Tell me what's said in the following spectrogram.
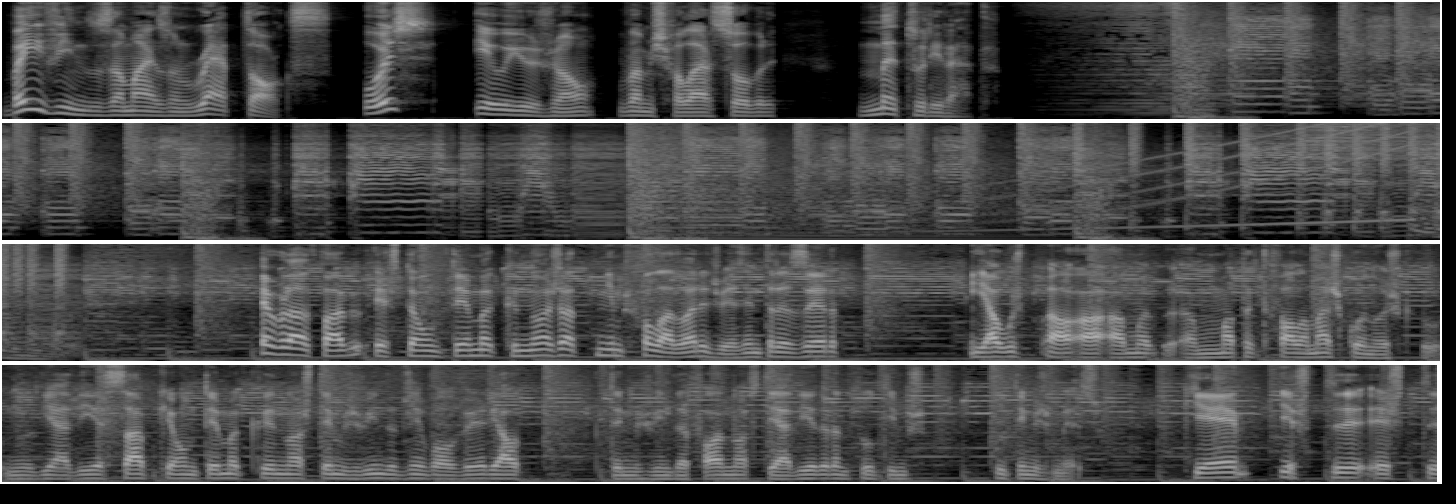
Bem-vindos a mais um Red Talks. Hoje, eu e o João vamos falar sobre maturidade. É verdade, Fábio. Este é um tema que nós já tínhamos falado várias vezes em trazer. E alguns, há, há, uma, há uma malta que fala mais connosco no dia a dia, sabe que é um tema que nós temos vindo a desenvolver e algo que temos vindo a falar no nosso dia a dia durante os últimos, os últimos meses. Que é este, este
